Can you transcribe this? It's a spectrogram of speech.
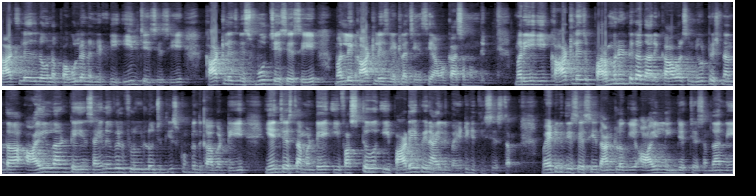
కాట్లేజ్లో ఉన్న పగుళ్ళన్నింటినీ హీల్ చేసేసి కాట్లేజ్ని స్మూత్ చేసేసి మళ్ళీ కాట్లేజ్ని ఇట్లా చేసే అవకాశం ఉంది. మరి ఈ కార్టిలేజ్ పర్మనెంట్గా దానికి కావాల్సిన న్యూట్రిషన్ అంతా ఆయిల్ లాంటి సైనోవిల్ ఫ్లూయిడ్లోంచి తీసుకుంటుంది కాబట్టి ఏం చేస్తామంటే ఈ ఫస్ట్ ఈ పాడైపోయిన ఆయిల్ని బయటికి తీసేస్తాం. బయటికి తీసేసి దాంట్లోకి ఆయిల్ని ఇంజెక్ట్ చేస్తాం. దాన్ని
